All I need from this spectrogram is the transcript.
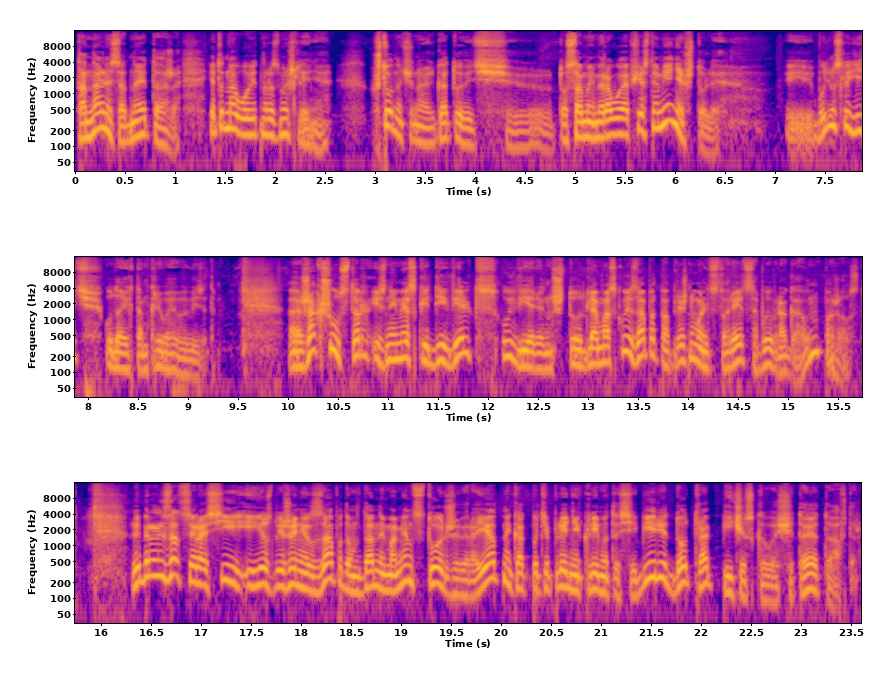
тональность одна и та же. Это наводит на размышления. Что начинают готовить? То самое мировое общественное мнение, что ли? И будем следить, куда их там кривая вывезет. Э, Жак Шустер из немецкой Die Welt уверен, что для Москвы Запад по-прежнему олицетворяет собой врага. Ну, пожалуйста. Либерализация России и ее сближение с Западом в данный момент столь же вероятны, как потепление климата Сибири до тропического, считает автор.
